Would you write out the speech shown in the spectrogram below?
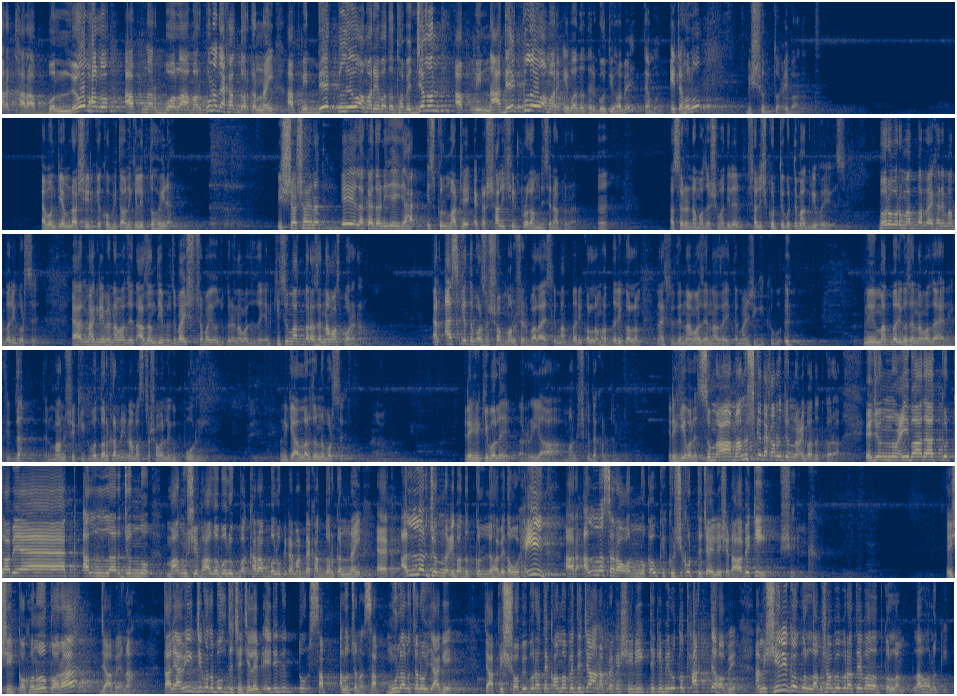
আর খারাপ বললেও ভালো। আপনার বলা আমার কোনো দেখার দরকার নাই। আপনি দেখলেও আমার এবাদত হবে যেমন, আপনি না দেখলেও আমার এবাদতের গতি হবে তেমন। এটা হলো বিশুদ্ধ ইবাদত। এমনটি আমরা শিরকে কবিতা অনেকে লিপ্ত হই না। বিশ্বাস হয় না। এই এলাকায় দাঁড়িয়ে এই স্কুল মাঠে একটা সালিশির প্রোগ্রাম দিচ্ছেন আপনারা হ্যাঁ? আসরের নামাজের সময় দিলেন সালিশ করতে করতে মাগরিব হয়ে গেছে। বড় বড় মাতবাররা এখানে মাতবারি করছে। এখন মাগরিবের নামাজে আজান দিয়ে ফেলছে ভাই সবাই উজু করে নামাজে যায় কিছু মাতবার আছে নামাজ পড়ে না। আর আজকে তো পড়ছে সব মানুষের পালা আজকে মাতবারি করলাম হদ্দারি করলাম। না আজকে যদি নামাজে না যাই তা মানুষে কী এহ, উনি মাতবারি করছেন নামাজ আহে কি যা। তাই মানুষের কী করব দরকার নেই? নামাজটা সবার লাগে পড়ি। উনি কি আল্লাহর জন্য পড়ছে? এটাকে কি বলে? রিয়া, মানুষকে দেখানোর জন্য। এটা কি বলে? সুমা মানুষকে দেখানোর জন্য ইবাদত করা। এই এজন্য ইবাদত করতে হবে এক। আল্লাহর জন্য মানুষে ভালো বলুক বা খারাপ বলুক, এটা আমার দেখার দরকার নাই। এক, আল্লাহর জন্য ইবাদত করলে হবে তাও হিদ আর আল্লাহ ছাড়া অন্য কাউকে খুশি করতে চাইলে সেটা হবে কি? শির্ক। এই শির কখনো করা যাবে না। তাহলে আমি যে কথা বলতে চাইছিলাম, এটা কিন্তু সাব আলোচনা, সাব মূল আলোচনা ওই যে আগে, যে আপনি সবে বরাতে ক্ষমা পেতে চান, আপনাকে শিরিক থেকে বিরত থাকতে হবে। আমি শিরিকও করলাম সবে বরাতে ইবাদত করলাম। লাভ হলো কি?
